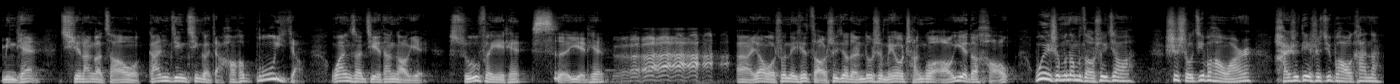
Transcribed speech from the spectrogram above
明天起啷个早哦，赶紧请个假，好好补一觉，晚上接单熬夜，舒服一天是一天。啊，要我说那些早睡觉的人都是没有尝过熬夜的好，为什么那么早睡觉啊？是手机不好玩，还是电视剧不好看呢？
